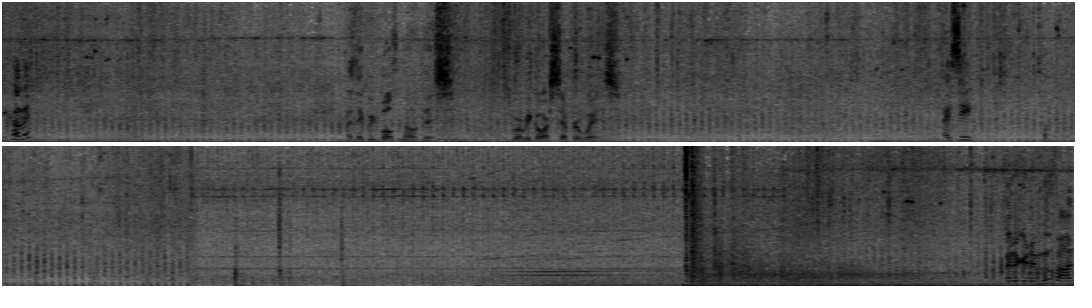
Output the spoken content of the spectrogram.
You coming? I think we both know this is where we go our separate ways. I see. Better get a move on.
